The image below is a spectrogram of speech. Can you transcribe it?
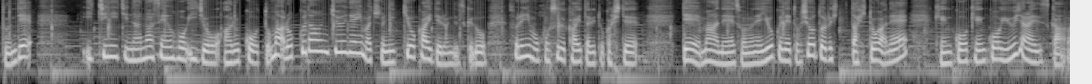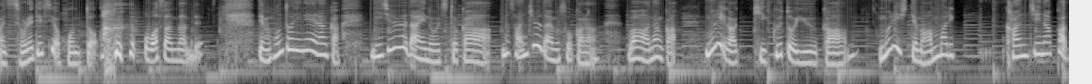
分で1日7000歩以上歩こうと。まあロックダウン中で今ちょっと日記を書いてるんですけどそれにも歩数書いたりとかして。でまあねそのねよくね年を取った人がね健康健康言うじゃないですか、まあ、それですよ本当。おばさんなんで。でも本当にねなんか20代のうちとか、まあ、30代もそうかな。はなんか無理が効くというか無理してもあんまり感じなかっ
